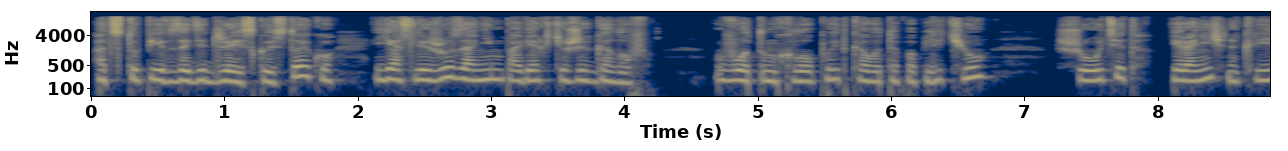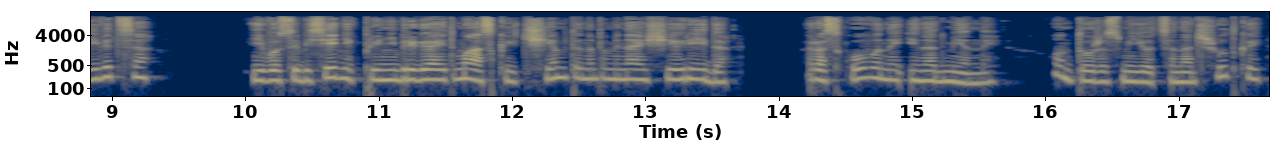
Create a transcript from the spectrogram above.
Отступив за диджейскую стойку, я слежу за ним поверх чужих голов. Вот он хлопает кого-то по плечу, шутит, иронично кривится. Его собеседник пренебрегает маской, чем-то напоминающей Рида, раскованный и надменный. Он тоже смеется над шуткой,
